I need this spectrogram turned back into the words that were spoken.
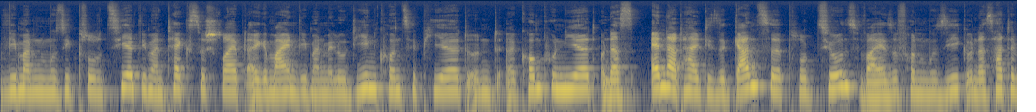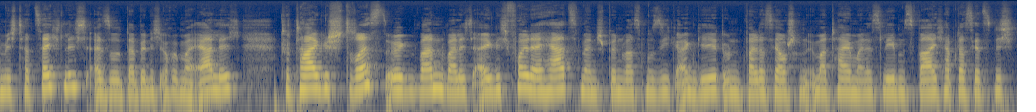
wie man Musik produziert, wie man Texte schreibt, allgemein, wie man Melodien konzipiert und äh, komponiert. Und das ändert halt diese ganze Produktionsweise von Musik. Und das hatte mich tatsächlich, also da bin ich auch immer ehrlich, total gestresst irgendwann, weil ich eigentlich voll der Herzmensch bin, was Musik angeht und weil das ja auch schon immer Teil meines Lebens war. Ich habe das jetzt nicht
